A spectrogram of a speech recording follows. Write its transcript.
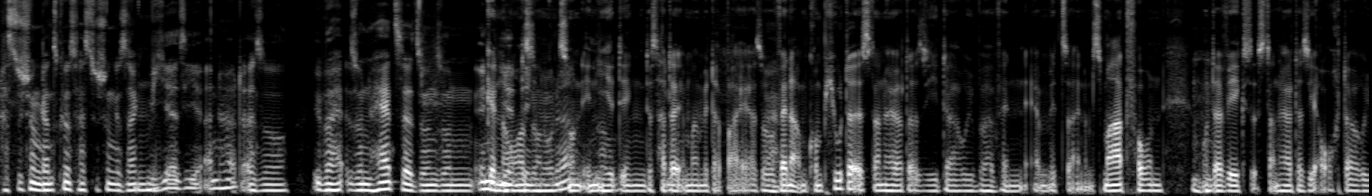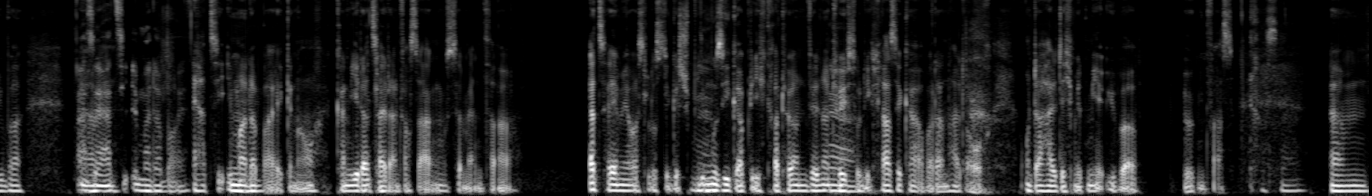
Hast du schon ganz kurz, hast du schon gesagt, mhm. wie er sie anhört? Also über so ein Headset, so, so ein In-Ear-Ding, genau, so ein, so ein In-Ear-Ding, das hat er immer mit dabei. Also ja. wenn er am Computer ist, dann hört er sie darüber. Wenn er mit seinem Smartphone mhm. unterwegs ist, dann hört er sie auch darüber. Also er hat ähm, sie immer dabei. Er hat sie immer mhm. dabei, genau. Kann jederzeit okay. einfach sagen, Samantha, erzähl mir was Lustiges, Spielmusik ab, die ich gerade hören will. Natürlich ja. so die Klassiker, aber dann halt auch unterhalte ich mit mir über irgendwas. Krass, ja. Ähm,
